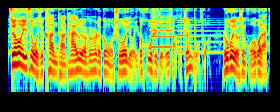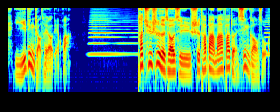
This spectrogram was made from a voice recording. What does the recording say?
最后一次我去看他，他还乐呵呵的跟我说：“有一个护士姐姐长得真不错，如果有幸活过来，一定找她要电话。”他去世的消息是他爸妈发短信告诉我的。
